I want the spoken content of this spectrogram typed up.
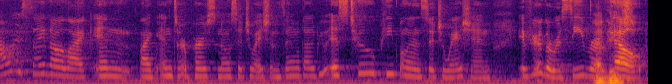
I always say though, like in like interpersonal situations and with other people, it's two people in a situation. If you're the receiver At of least. help,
